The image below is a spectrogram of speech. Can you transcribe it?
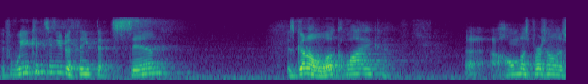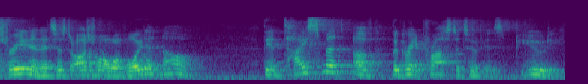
If we continue to think that sin is going to look like a homeless person on the street and it's just, oh, I just want to avoid it, no. The enticement of the great prostitute is beauty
